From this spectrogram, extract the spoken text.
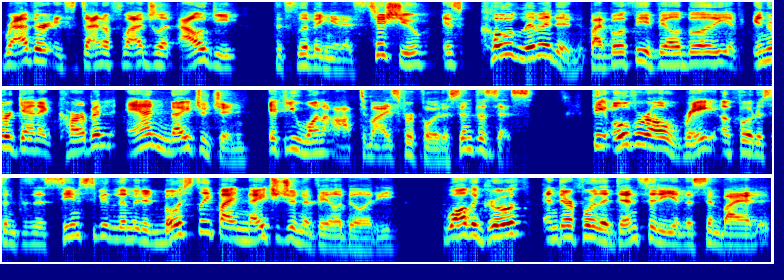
rather its dinoflagellate algae that's living in its tissue, is co-limited by both the availability of inorganic carbon and nitrogen if you want to optimize for photosynthesis. The overall rate of photosynthesis seems to be limited mostly by nitrogen availability, while the growth and therefore the density of the symbiote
